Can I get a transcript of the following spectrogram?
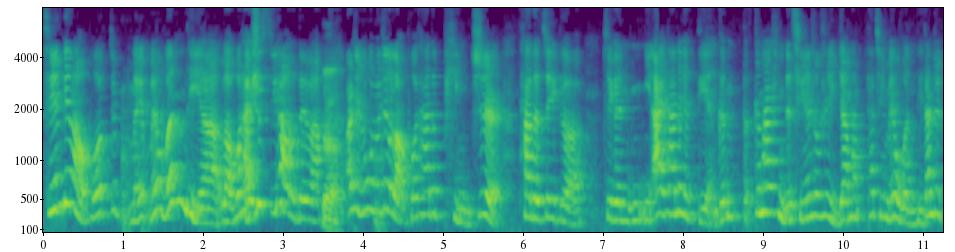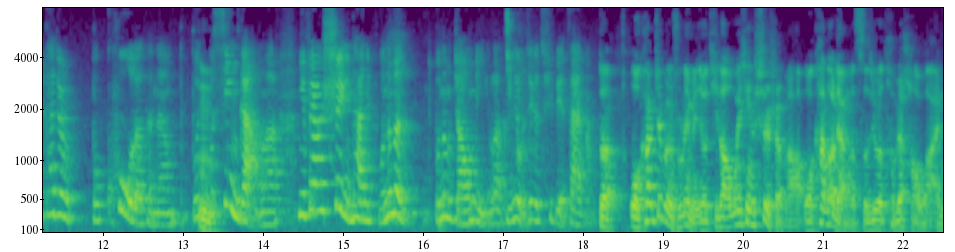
情人变老婆就没没有问题啊，老婆还是需要的，对吧？对。而且如果说这个老婆她的品质，她的这个这个你你爱他那个点跟跟他是你的情人时候是一样，他他其实没有问题，但是他就是不酷了，可能不嗯不性感了，你非常适应他，你不那么不那么着迷了，可能有这个区别在吧？对，我看这本书里面就提到微信是什么，我看到两个词就是特别好玩。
